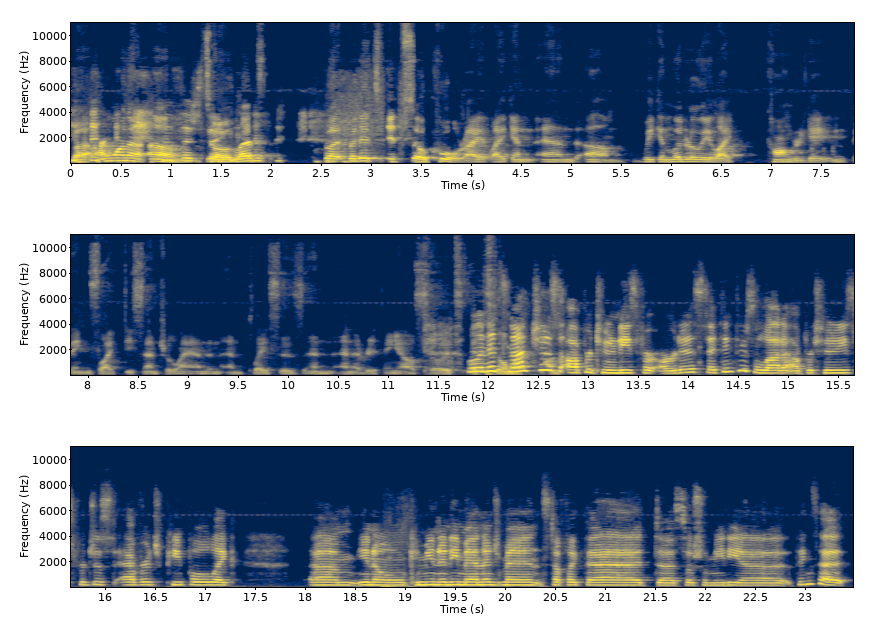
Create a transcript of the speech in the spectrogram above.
but I want to um, so let's but but it's it's so cool, right? Like and and um, we can literally like congregate in things like Decentraland and, and places and, and everything else. So it's well, it's and it's so not just fun. opportunities for artists. I think there's a lot of opportunities for just average people, like um, you know, community management, stuff like that, uh, social media, things that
